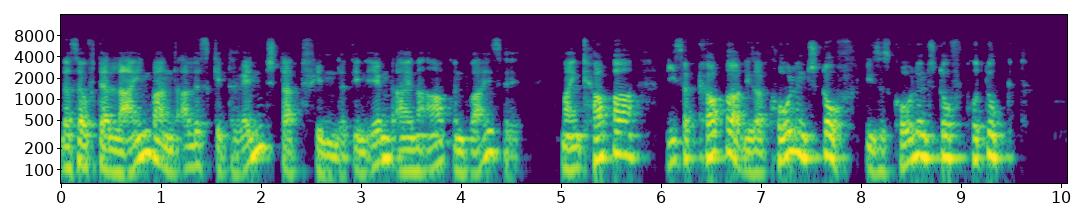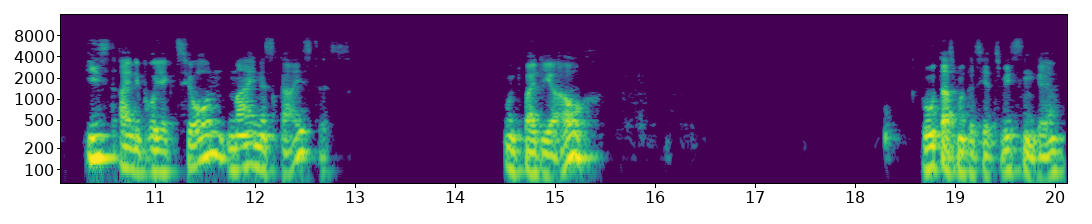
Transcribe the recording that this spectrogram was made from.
dass auf der Leinwand alles getrennt stattfindet in irgendeiner Art und Weise. Mein Körper, dieser Körper, dieser Kohlenstoff, dieses Kohlenstoffprodukt ist eine Projektion meines Geistes. Und bei dir auch. Gut, dass wir das jetzt wissen, gell?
